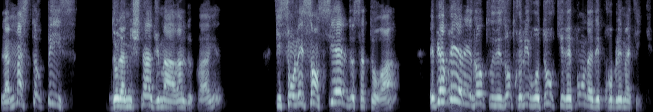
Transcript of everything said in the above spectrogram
la masterpiece de la Mishnah du Maharal de Prague, qui sont l'essentiel de sa Torah, et puis après, il y a les autres, les autres livres autour qui répondent à des problématiques.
